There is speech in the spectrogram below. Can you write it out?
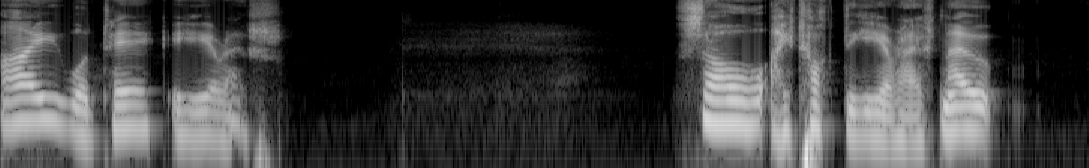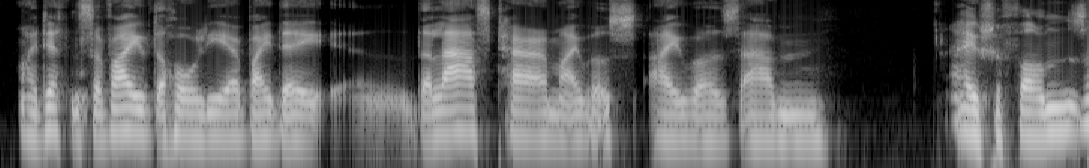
I would take a year out. So I took the year out. Now, I didn't survive the whole year. By the the last term, I was I was um, out of funds,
